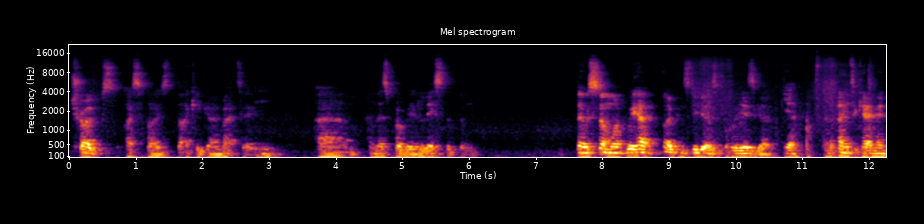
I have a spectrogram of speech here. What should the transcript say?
tropes, I suppose, that I keep going back to, Mm. um, and there's probably a list of them. There was someone we had open studios a couple of years ago, Yeah. and the painter came in,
